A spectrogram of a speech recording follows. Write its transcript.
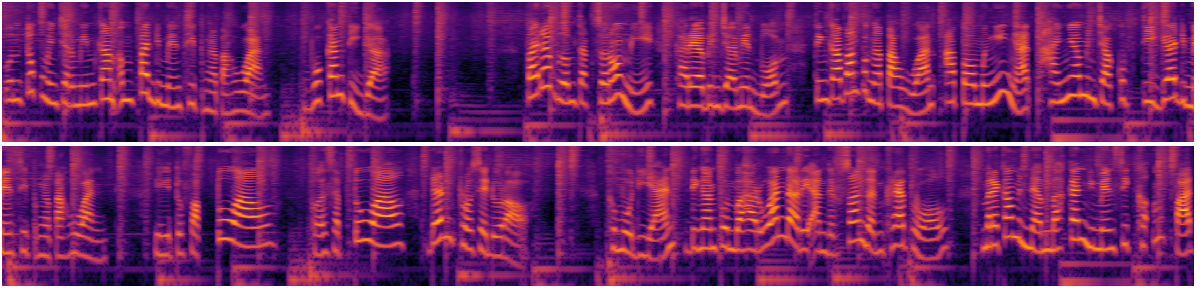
untuk mencerminkan empat dimensi pengetahuan, bukan tiga. Pada Bloom taksonomi, karya Benjamin Bloom, tingkatan pengetahuan atau mengingat hanya mencakup tiga dimensi pengetahuan, yaitu faktual, konseptual, dan prosedural. Kemudian, dengan pembaharuan dari Anderson dan Cradwell, mereka menambahkan dimensi keempat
